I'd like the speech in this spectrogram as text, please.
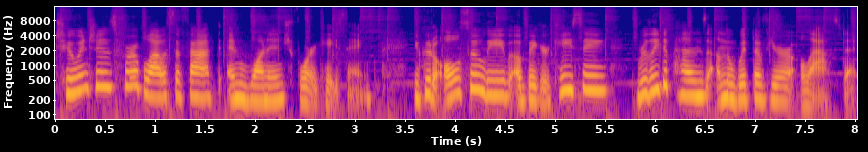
two inches for a blouse effect and one inch for a casing. You could also leave a bigger casing, really depends on the width of your elastic.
